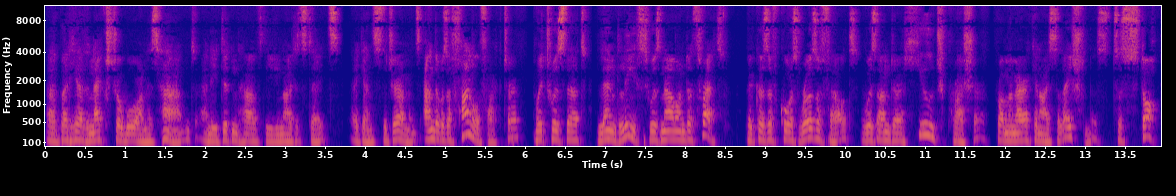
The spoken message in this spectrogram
Uh, but he had an extra war on his hand, and he didn't have the United States against the Germans. And there was a final factor, which was that Lend Lease was now under threat because, of course, Roosevelt was under huge pressure from American isolationists to stop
